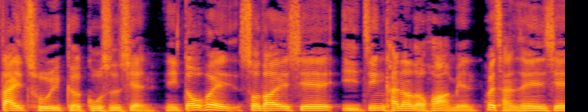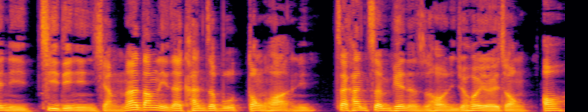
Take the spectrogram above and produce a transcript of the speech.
带出一个故事线，你都会受到一些已经看到的画面，会产生一些你既定印象。那当你在看这部动画，你。在看正片的时候，你就会有一种哦，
